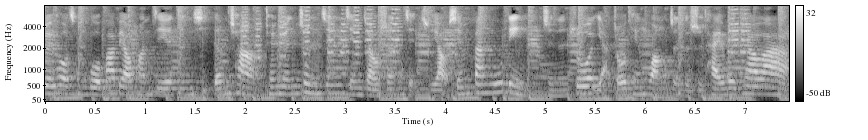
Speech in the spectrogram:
最后成果发表环节惊喜登场，全员震惊，尖叫声简直要掀翻屋顶。只能说亚洲天王真的是太会跳啦！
